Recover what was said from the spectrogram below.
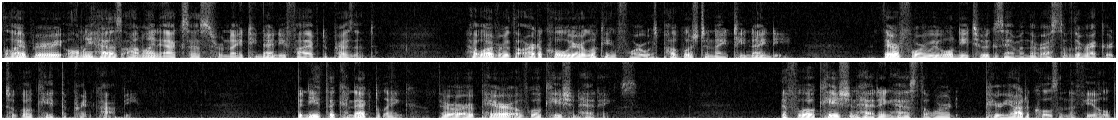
the library only has online access from 1995 to present. However, the article we are looking for was published in 1990. Therefore, we will need to examine the rest of the record to locate the print copy. Beneath the Connect link, there are a pair of location headings. If a location heading has the word periodicals in the field,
